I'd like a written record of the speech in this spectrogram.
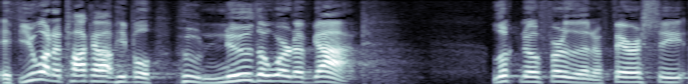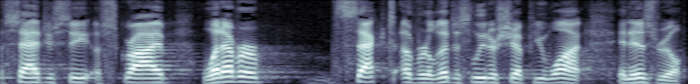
if you want to talk about people who knew the Word of God, look no further than a Pharisee, a Sadducee, a scribe, whatever sect of religious leadership you want in Israel.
